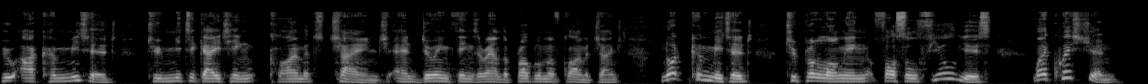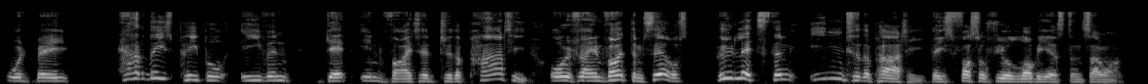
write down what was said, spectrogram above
who are committed to mitigating climate change and doing things around the problem of climate change, not committed to prolonging fossil fuel use. My question would be how do these people even get invited to the party? Or if they invite themselves, who lets them into the party, these fossil fuel lobbyists and so on?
